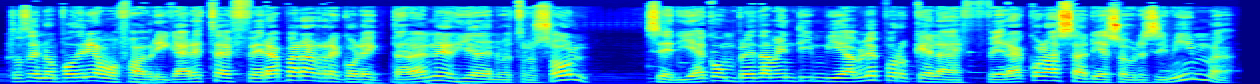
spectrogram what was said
Entonces no podríamos fabricar esta esfera para recolectar la energía de nuestro Sol. Sería completamente inviable porque la esfera colapsaría sobre sí misma.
